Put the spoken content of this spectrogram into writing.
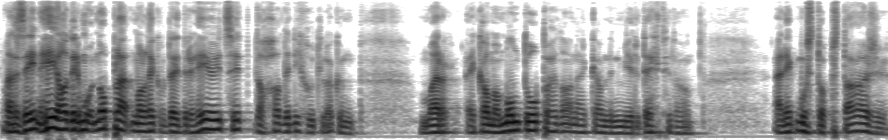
maar ze zeiden, hey, je had hier moeten opletten, maar like, dat je er zit, dat gaat er niet goed lukken. Maar ik had mijn mond open gedaan en ik heb hem meer dicht gedaan. En ik moest op stage.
